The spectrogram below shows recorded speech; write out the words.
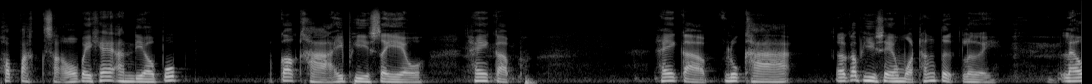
พอปักเสาไปแค่อันเดียวปุ๊บ ก็ขาย presale ให้กับให้กับลูกค้า แล้วก็ presale หมดทั้งตึกเลย แล้ว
